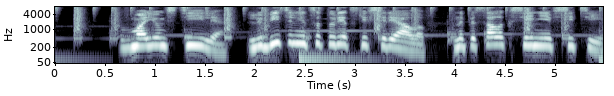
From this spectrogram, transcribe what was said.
В моем стиле, любительница турецких сериалов, написала Ксения в сети.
